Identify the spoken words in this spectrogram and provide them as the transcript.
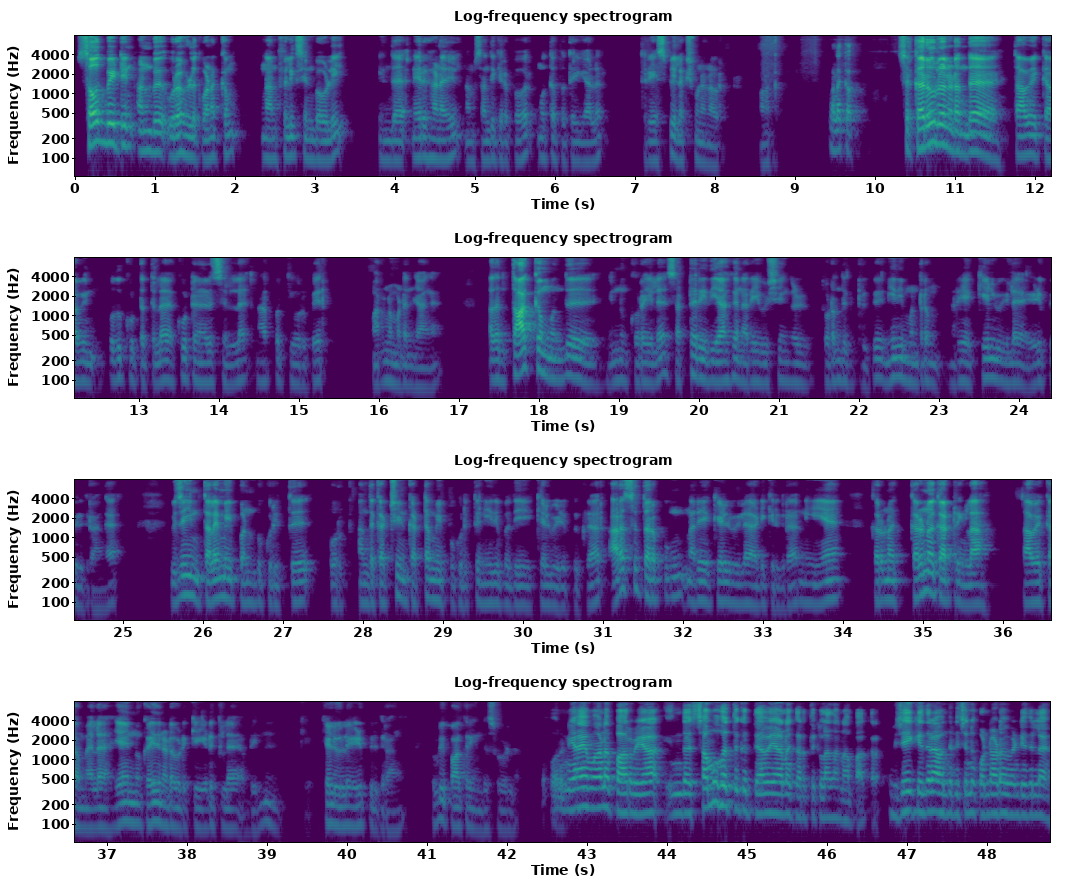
சவுத் பீட்டின் அன்பு உறவுகளுக்கு வணக்கம். நான் ஃபெலிக்ஸ் என்பவழி இந்த நேர்காணலில் நாம் சந்திக்கிறப்பவர் மூத்த பத்திரிகையாளர் திரு எஸ்பி லக்ஷ்மணன் அவர் வணக்கம். வணக்கம். சார் கரூரில் நடந்த தாவேக்காவின் பொதுக்கூட்டத்தில் கூட்ட நெரிசலில் நாற்பத்தி ஒரு பேர் மரணம் அடைஞ்சாங்க. அதன் தாக்கம் வந்து இன்னும் குறையல. சட்ட ரீதியாக நிறைய விஷயங்கள் தொடர்ந்துக்கிட்டு இருக்கு. நீதிமன்றம் நிறைய கேள்விகளை எழுப்பியிருக்கிறாங்க. விஜயின் தலைமை பண்பு குறித்து ஒரு அந்த கட்சியின் கட்டமைப்பு குறித்து நீதிபதி கேள்வி எழுப்பியிருக்கிறார். அரசு தரப்பும் நிறைய கேள்விகளை அடிக்கிருக்கிறார் நீங்கள் ஏன் கருணை கருணை காட்டுறீங்களா? தாவேக்கா மேலே ஏன் இன்னும் கைது நடவடிக்கை எடுக்கலை? அப்படின்னு கேள்விகளை எழுப்பியிருக்கிறாங்க. எப்படி பார்க்குறீங்க இந்த சூழலை ஒரு நியாயமான பார்வையா இந்த சமூகத்துக்கு தேவையான கருத்துக்களா தான் நான் பார்க்கறேன். விஜய்க்கு எதிராக வந்துடுச்சுன்னு கொண்டாட வேண்டியதில்லை.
